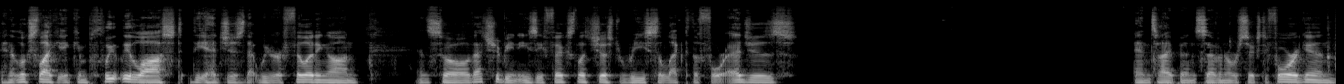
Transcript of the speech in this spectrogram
and it looks like it completely lost the edges that we were filleting on. And so that should be an easy fix. Let's just reselect the four edges and type in 7 over 64 again.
